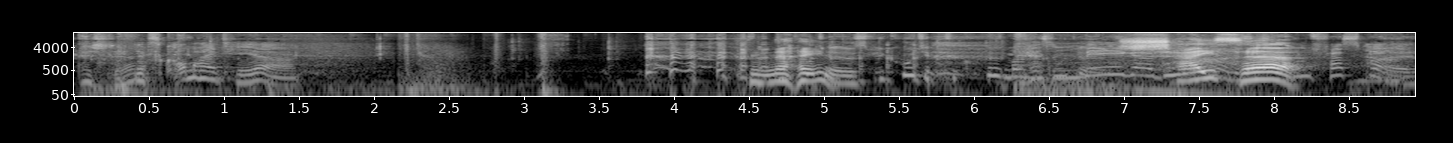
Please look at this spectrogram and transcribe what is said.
Echt, ja? Jetzt komm halt her. Nein. Das ist wie gut. Jetzt, das macht Das ist gut. mega Scheiße. gut. Unfassbar, ey.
